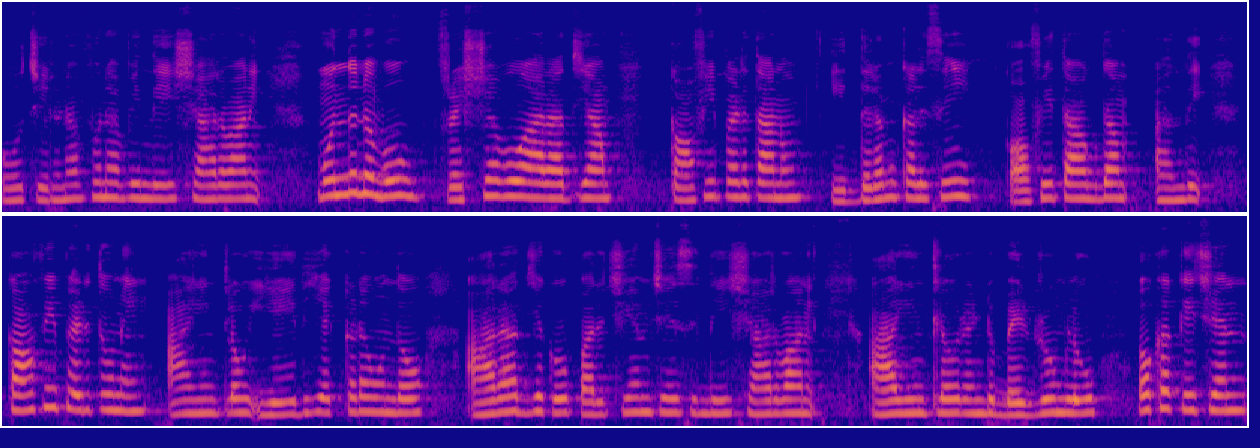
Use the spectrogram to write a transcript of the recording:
ఓ చిరునవ్వు నవ్వింది శారవాణి. ముందు నువ్వు ఫ్రెష్ అవ్వు ఆరాధ్య. కాఫీ పెడతాను. ఇద్దరం కలిసి కాఫీ తాగుదాం అంది. కాఫీ పెడుతూనే ఆ ఇంట్లో ఏది ఎక్కడ ఉందో ఆరాధ్యకు పరిచయం చేసింది శార్వాణి. ఆ ఇంట్లో రెండు బెడ్రూమ్లు ఒక కిచెన్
